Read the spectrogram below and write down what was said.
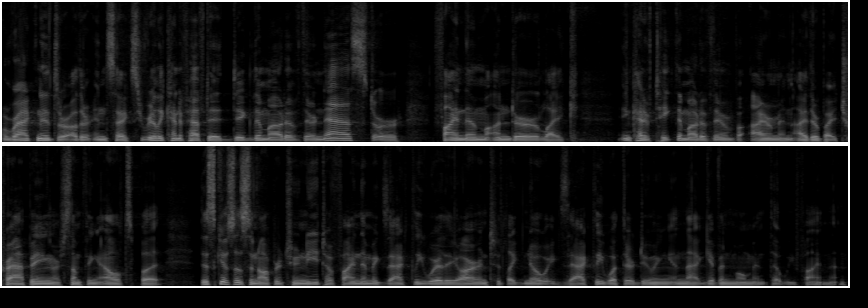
arachnids or other insects, you really kind of have to dig them out of their nest or find them under like, and kind of take them out of their environment either by trapping or something else. But this gives us an opportunity to find them exactly where they are and to like know exactly what they're doing in that given moment that we find them.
